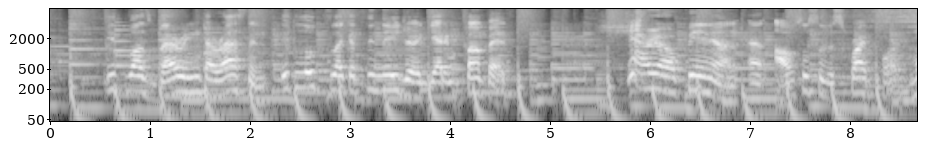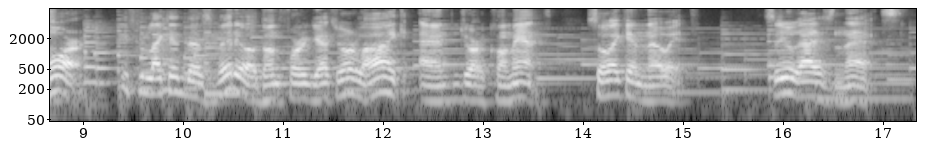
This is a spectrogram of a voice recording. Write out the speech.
it was very interesting. It looks like a teenager getting pumped. Share your opinion and also subscribe for more. If you liked this video, don't forget your like and your comment so I can know it. See you guys next.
